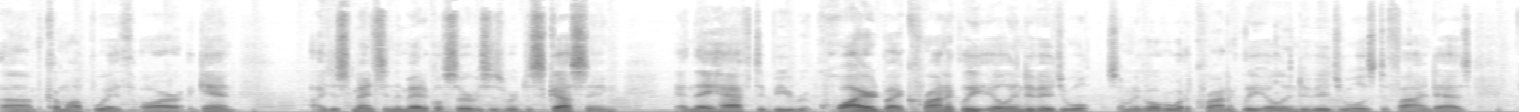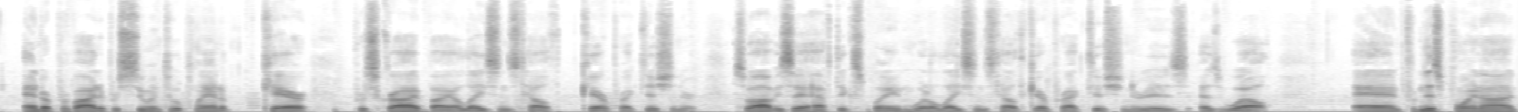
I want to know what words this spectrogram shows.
um, come up with are again, I just mentioned the medical services we're discussing, and they have to be required by a chronically ill individual. So I'm going to go over what a chronically ill individual is defined as, and are provided pursuant to a plan of care prescribed by a licensed health care practitioner. So obviously, I have to explain what a licensed healthcare practitioner is as well. And from this point on,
